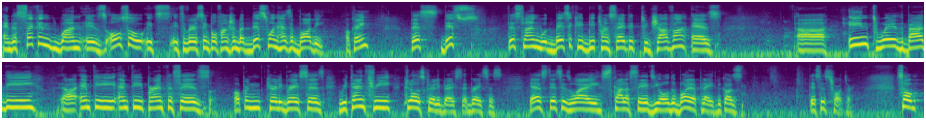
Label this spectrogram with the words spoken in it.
and the second one is also it's it's a very simple function, but this one has a body, okay. This this this line would basically be translated to Java as uh, int with body, uh, empty empty parentheses open curly braces, return 3, close curly braces. Yes, this is why Scala saves you all the boilerplate, because this is shorter. So,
